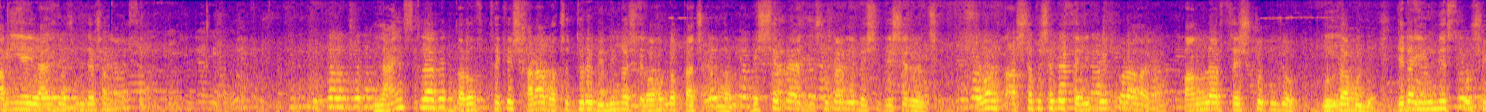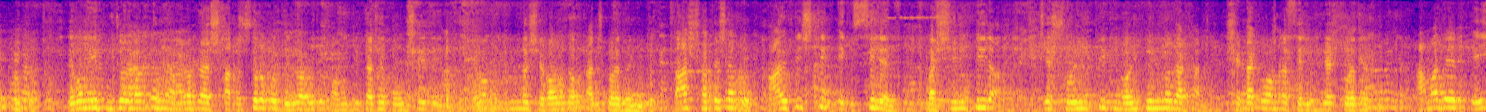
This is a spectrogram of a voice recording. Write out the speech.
আমি এই লায়ন্স অসুবিধার সম্পর্কে লায়ন্স ক্লাবের তরফ থেকে সারা বছর ধরে বিভিন্ন সেবামূলক কাজকর্ম। বিশ্বে প্রায় দুশোটারই বেশি দেশে রয়েছে। এবং তার সাথে সাথে সেলিব্রেট করা হয় বাংলার শ্রেষ্ঠ পুজো, দুর্গা পুজো, যেটা ইউনেস্কো স্বীকৃত। এবং এই পুজোর মাধ্যমে আমরা প্রায় সাতশোর ওপর দুর্গা পুজো কমিটির কাছে পৌঁছে দিই এবং বিভিন্ন সেবামূলক কাজ করে থাকি। তার সাথে সাথে আর্টিস্টিক এক্সিলেন্স বা শিল্পীরা যে শৈল্পিক নৈপুণ্য দেখান, সেটাকেও আমরা সেলিব্রেট করে থাকি। আমাদের এই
